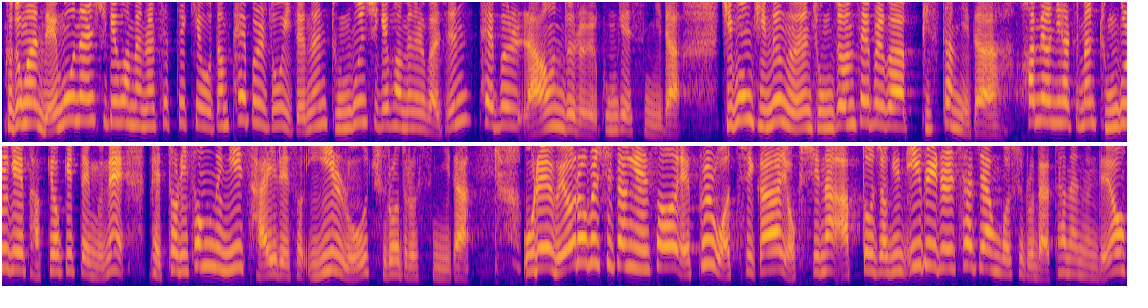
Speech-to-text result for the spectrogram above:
그동안 네모난 시계 화면을 채택해오던 페블도 이제는 둥근 시계 화면을 가진 페블 라운드를 공개했습니다. 기본 기능은 종전 페블과 비슷합니다. 화면이 하지만 둥글게 바뀌었기 때문에 배터리 성능이 4일에서 2일로 줄어들었습니다. 있습니다. 올해 웨어러블 시장에서 애플워치가 역시나 압도적인 1위를 차지한 것으로 나타났는데요.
